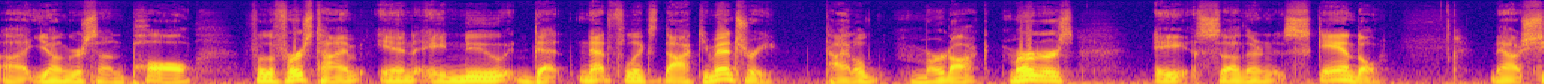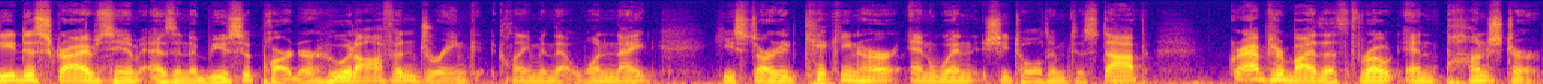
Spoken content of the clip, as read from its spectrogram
uh, younger son, Paul, for the first time in a new de- Netflix documentary titled Murdaugh Murders A Southern Scandal. Now, she describes him as an abusive partner who would often drink, claiming that one night he started kicking her, and when she told him to stop, grabbed her by the throat and punched her.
